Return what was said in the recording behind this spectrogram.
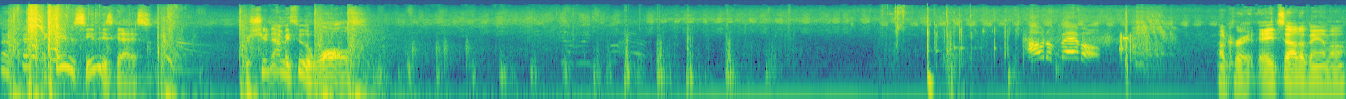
I can't even see these guys. They're shooting at me through the walls. Out of ammo. Oh, great. Eight's out of ammo.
